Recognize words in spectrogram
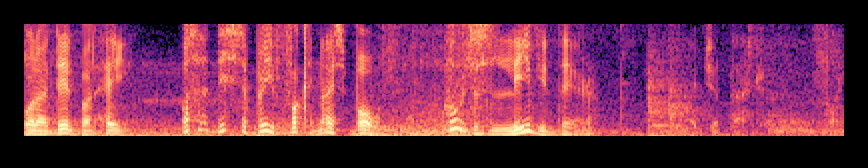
what I did, but hey. Also, this is a pretty fucking nice boat. Who just leave it there? My jetpack. Finally.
